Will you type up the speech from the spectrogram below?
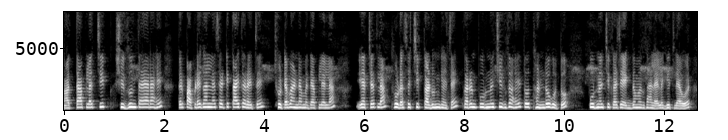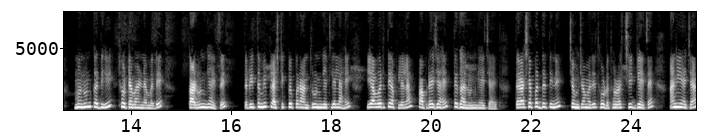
आत्ता आपला चीक शिजून तयार आहे. तर पापड्या घालण्यासाठी काय करायचं आहे छोट्या भांड्यामध्ये आपल्याला याच्यातला थोडासा चीक काढून घ्यायचा आहे कारण पूर्ण चीक जो आहे तो थंड होतो. पूर्ण चिकाच्या एकदमच घालायला घेतल्यावर म्हणून कधीही छोट्या भांड्यामध्ये काढून घ्यायचे. तर इथं मी प्लॅस्टिक पेपर अंथरून घेतलेला आहे. यावरती आपल्याला पापड्या ज्या आहेत ते घालून घ्यायच्या आहेत. तर अशा पद्धतीने चमच्यामध्ये थोडं थोडं चीक घ्यायचा आहे आणि याच्या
